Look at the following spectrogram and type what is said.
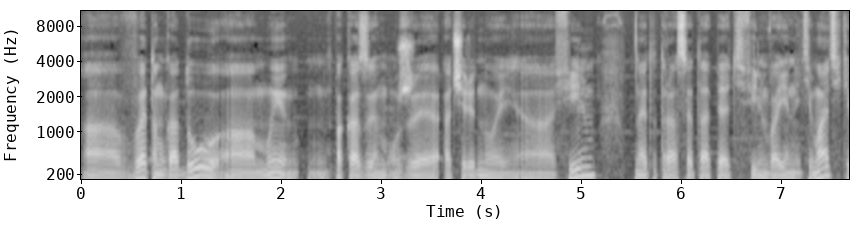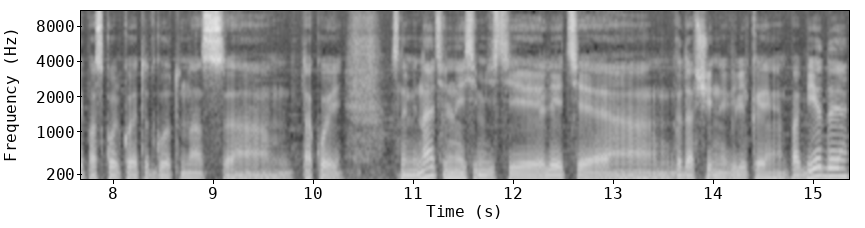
А, в этом году а, мы показываем уже очередной а, фильм. На этот раз это опять фильм военной тематики, поскольку этот год у нас такой знаменательный, 70-летие годовщины Великой Победы.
